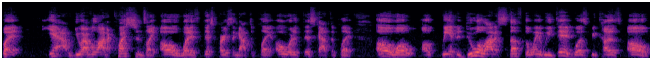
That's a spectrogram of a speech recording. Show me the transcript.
But yeah, you have a lot of questions like, oh, what if this person got to play? Oh, what if this got to play? Oh, well, oh, we had to do a lot of stuff the way we did was because, oh,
